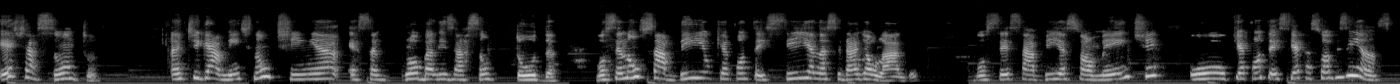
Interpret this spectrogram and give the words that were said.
este assunto antigamente não tinha essa globalização toda. Você não sabia o que acontecia na cidade ao lado. Você sabia somente o que acontecia com a sua vizinhança.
